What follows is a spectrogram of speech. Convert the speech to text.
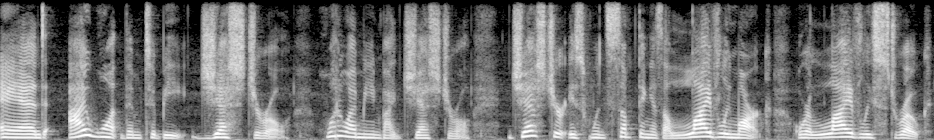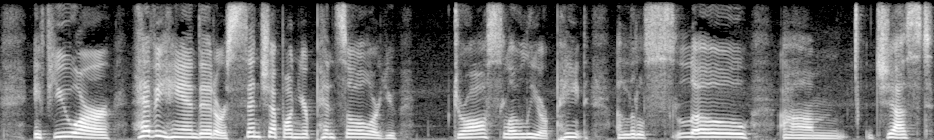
And I want them to be gestural. What do I mean by gestural? Gesture is when something is a lively mark or a lively stroke. If you are heavy handed or cinch up on your pencil or you draw slowly or paint a little slow, um, just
